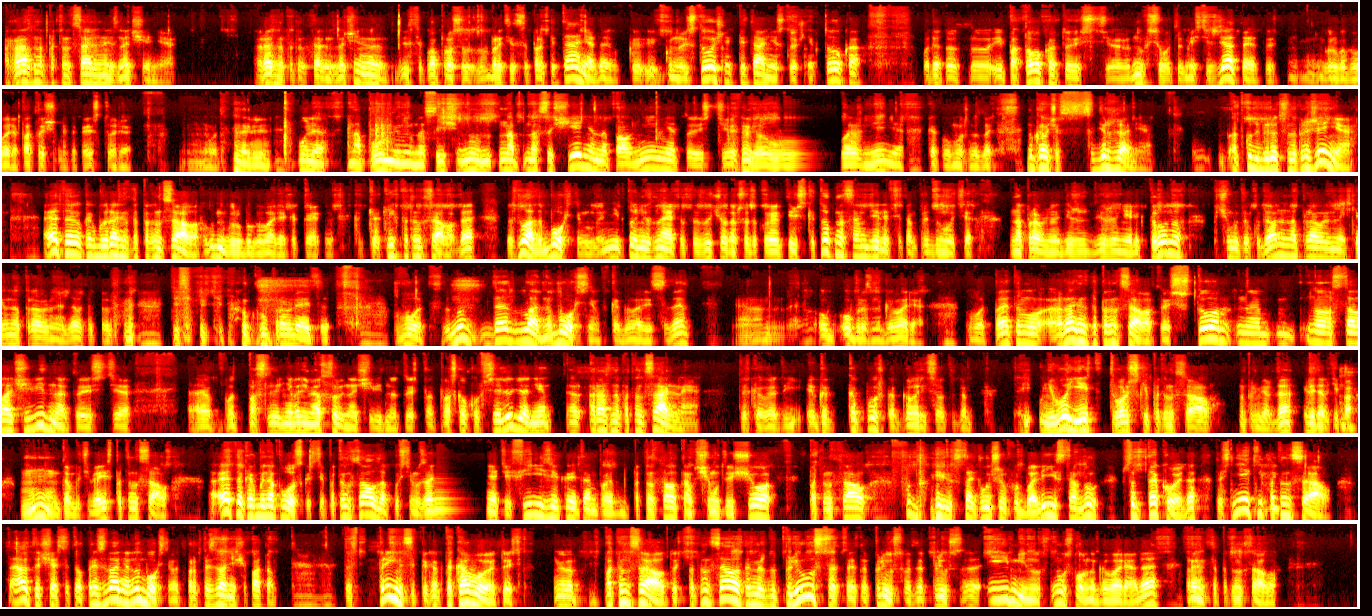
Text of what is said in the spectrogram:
разнопотенциальные значения. Разные потенциальные значения. Если к вопросу обратиться про питание, да, ну, источник питания, источник тока, вот это вот, э, и потока, то есть, э, ну, все это вместе взятое, то есть, грубо говоря, поточная такая история, вот, более наполненная, насыщенная, ну, насыщение, наполнение, то есть, увлажнение, как его можно назвать. Ну, короче, содержание. Откуда берется напряжение? Это как бы разница потенциалов, ну, грубо говоря, какая-то. Каких потенциалов, да? То есть, ладно, бог с ним, никто не знает из ученых, что такое электрический ток на самом деле, все там придумывают себе направленное движение электронов, почему-то куда оно направлено, кем направлено, да, вот это типа, управляется. Вот, ну, да ладно, бог с ним, как говорится, да образно говоря. Вот, поэтому разница потенциалов, то есть что ну, стало очевидно, то есть э, вот последнее время особенно очевидно. То есть, поскольку все люди, они разнопотенциальные. То есть, как, э, как Капуш, как говорится, вот, там, у него есть творческий потенциал, например, да? Или там типа, м-м, там у тебя есть потенциал. Это как бы на плоскости. Потенциал, допустим, занятие физикой, там, потенциал там, к чему-то еще, потенциал стать лучшим футболистом, ну, что-то такое, да? То есть некий потенциал. А это часть этого призвания, ну бог с ним, про призвание еще потом. То есть, в принципе, как таковое, то есть э, потенциал, то есть потенциал это между плюс, соответственно, плюс, вот это плюс э, и минус, ну, условно говоря, да, разница потенциалов.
